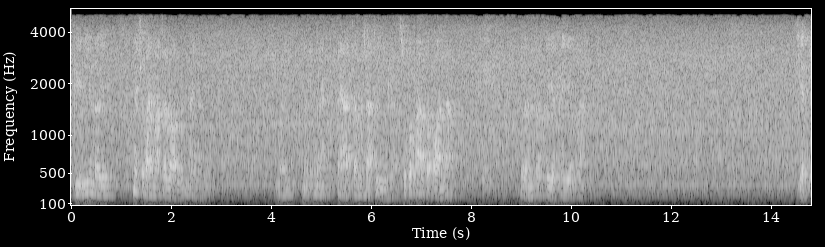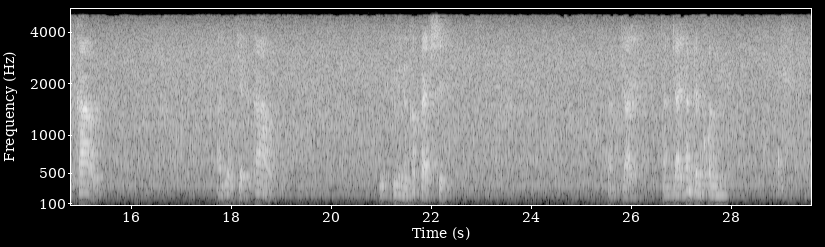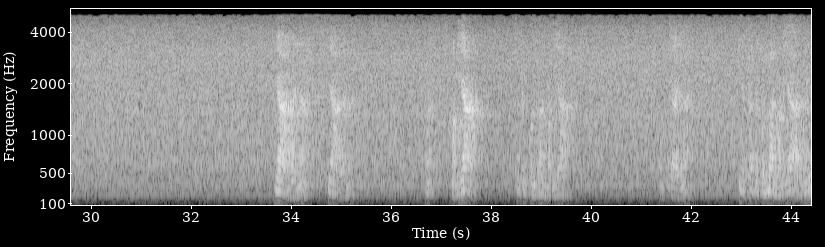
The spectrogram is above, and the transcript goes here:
ปีนี้เลยไม่สบายมาตลอดหรือไงนะไม่ไม่ไม่ไปหาจำพรรษาที่อื่นแล้วสุขภาพก็อ่อนแล้ว เดินก็ขยับขยับละเจ็ดเก้าอายุเจ็ดเก้าอีกปีหนึ่งก็แปดสิบจันใจจันใจท่านเป็นคนยาอะไรนะยาอะไรนะนะหมังย่า ท่าเป็นคนบ้านหมังย่าจันใจนะนี่ท่าเป็นคนบ้านหมังย่าตรงนี้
